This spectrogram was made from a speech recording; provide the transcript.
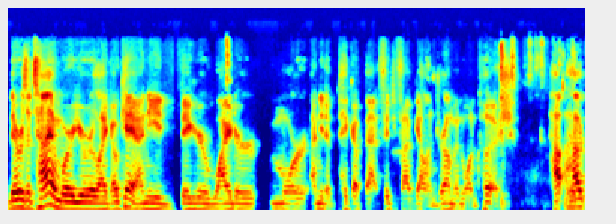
there was a time where you were like okay i need bigger wider more i need to pick up that 55 gallon drum in one push how how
